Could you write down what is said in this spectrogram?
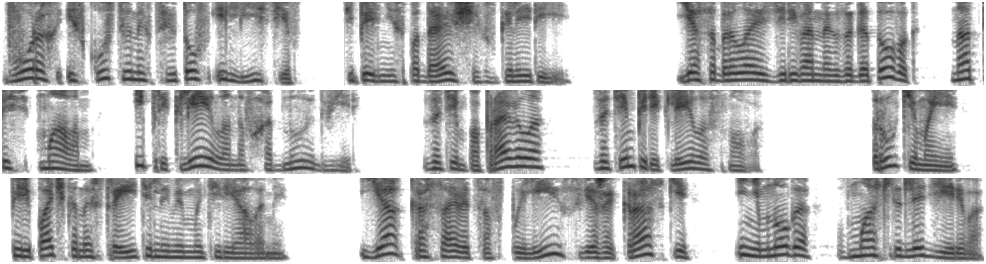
ворох искусственных цветов и листьев, теперь не спадающих с галереи. Я собрала из деревянных заготовок надпись «Малом» и приклеила на входную дверь. Затем поправила, затем переклеила снова. Руки мои перепачканы строительными материалами. Я красавица в пыли, свежей краске и немного в масле для дерева,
